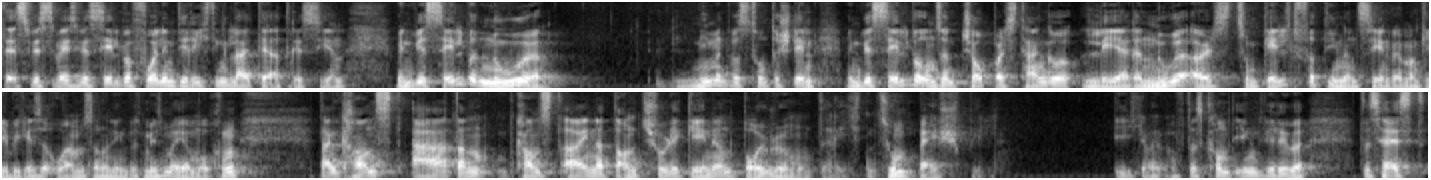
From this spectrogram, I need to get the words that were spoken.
das, weil wir selber vor allem die richtigen Leute adressieren. Wenn wir selber nur niemand was zu unterstellen. Wenn wir selber unseren Job als Tango-Lehrer nur als zum Geld verdienen sehen, weil man gebe ich eh so arm, sondern irgendwas müssen wir ja machen, dann kannst du auch, dann kannst auch in eine Tanzschule gehen und Ballroom unterrichten, zum Beispiel ich hoffe, das kommt irgendwie rüber. Das heißt,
